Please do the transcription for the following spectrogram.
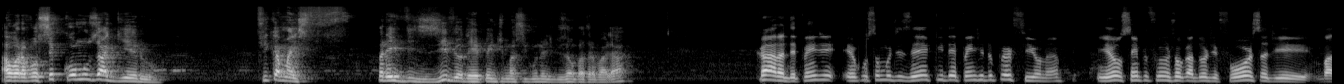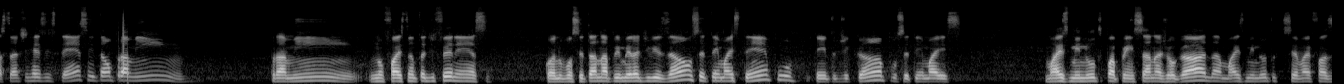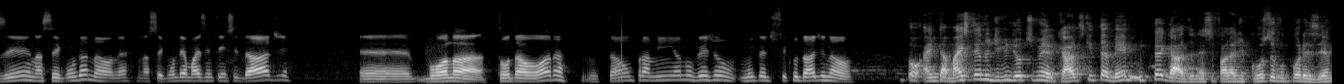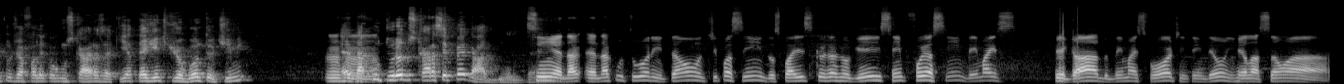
Agora, você como zagueiro, fica mais previsível, de repente, uma segunda divisão para trabalhar? Cara, depende, eu costumo dizer que depende do perfil, né? Eu sempre fui um jogador de força, de bastante resistência, então para mim, para mim não faz tanta diferença. Quando você está na primeira divisão, você tem mais tempo dentro de campo, você tem mais, mais minutos para pensar na jogada, mais minutos que você vai fazer. Na segunda, não, né? Na segunda é mais intensidade, é, bola toda hora. Então, para mim, eu não vejo muita dificuldade, não. Bom, ainda mais tendo de vir de outros mercados que também é muito pegado, né? Se falar de Kosovo, por exemplo, já falei com alguns caras aqui, até gente que jogou no teu time, Uhum. É da uhum. cultura dos caras ser pegado. Né? Então... Sim, é da, é da cultura. Então, tipo assim, dos países que eu já joguei, sempre foi assim, bem mais pegado, bem mais forte, entendeu? Em relação a,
